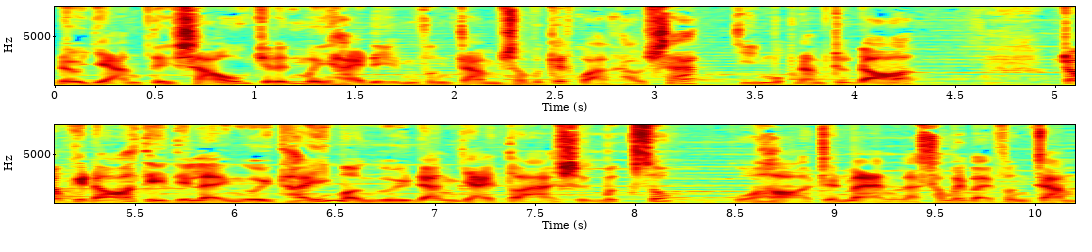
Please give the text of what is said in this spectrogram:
đều giảm từ 6 cho đến 12 điểm phần trăm so với kết quả khảo sát chỉ một năm trước đó. Trong khi đó thì tỷ lệ người thấy mọi người đang giải tỏa sự bức xúc của họ trên mạng là 67%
